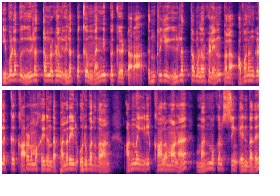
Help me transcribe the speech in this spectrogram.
இவ்வளவு ஈழத்தமிழர்களின் இழப்புக்கு மன்னிப்பு கேட்டாரா? இன்றைய ஈழத்தமிழர்களின் பல அவலங்களுக்கு காரணமாக இருந்த பலரில் ஒருவர்தான் அண்மையில் காலமான மன்மோகன் சிங் என்பது.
